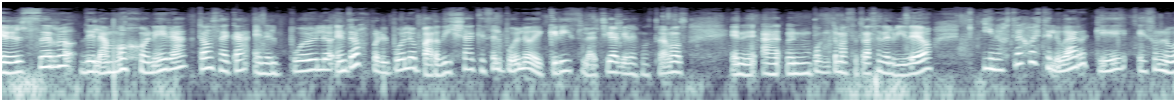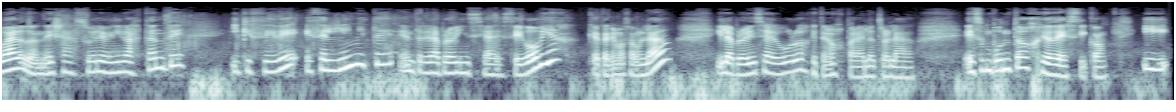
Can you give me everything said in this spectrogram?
en el Cerro de la Mojonera. Estamos acá en el pueblo, entramos por el pueblo Pardilla, que es el pueblo de Cris, la chica que les mostramos en un poquito más atrás en el video. Y nos trajo a este lugar que es un lugar donde ella suele venir bastante y que se ve, es el límite entre la provincia de Segovia, que tenemos a un lado, y la provincia de Burgos, que tenemos para el otro lado. Es un punto geodésico y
